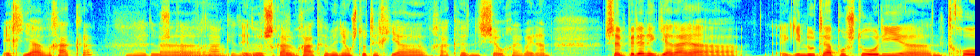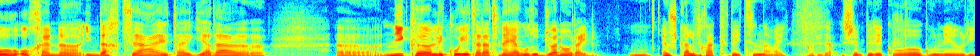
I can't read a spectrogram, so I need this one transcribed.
egia vrak, Bai, edo euskal Eh, brak, edo... edo euskal vrak, baina uste dut egia vrak nixeu, eh? baina senperen egia da, egin dute apostu hori, uh, zentro horren uh, indartzea, eta egia da, uh, nik lekoietarat nahiago dut joan orain. Mm, Euskal brak deitzen da bai. Hori da. Senpereko gune hori.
